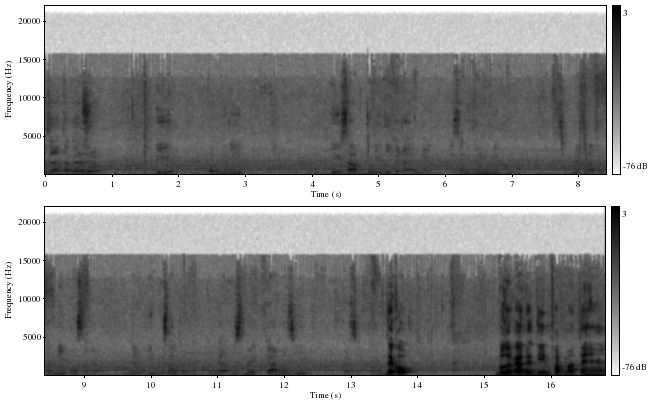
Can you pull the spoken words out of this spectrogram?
حضرت، اگر پیر اور مرید، پیر صاحب مریدی کے ٹائم میں جیسے میں مرید ہوں، میں خلافت تک نہیں پہنچ سکا میرے پیر مثال کر رہا ہے تو میں اب اس میں کیا مزید دیکھو، بزرگان دین فرماتے ہیں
